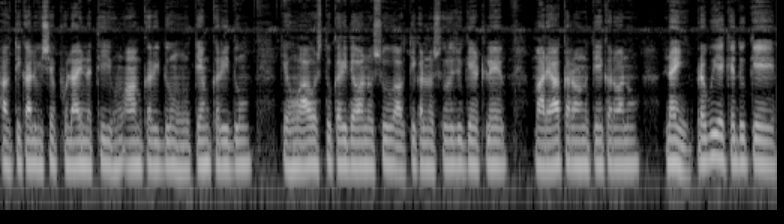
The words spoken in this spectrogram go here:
આવતીકાલ વિશે ફૂલાય નથી. હું આમ કરી દઉં, હું તેમ કરી દઉં કે હું આ વસ્તુ કરી દેવાનું છું. આવતીકાલનો સૂરજ ઉગે એટલે મારે આ કરવાનું, તે કરવાનું. નહીં, પ્રભુએ કીધું કે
